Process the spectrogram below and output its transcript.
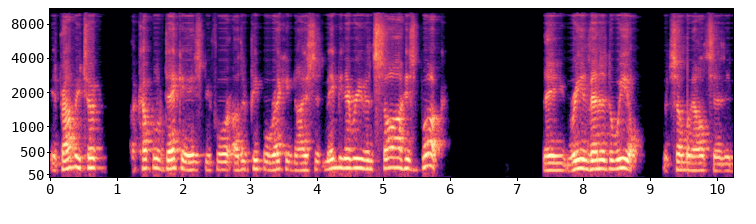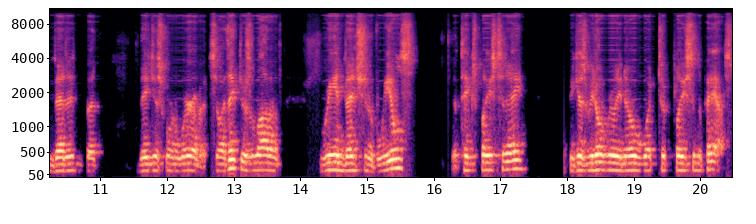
It probably took a couple of decades before other people recognized it, maybe never even saw his book they reinvented the wheel, which someone else had invented, but they just weren't aware of it. So I think there's a lot of reinvention of wheels that takes place today because we don't really know what took place in the past.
